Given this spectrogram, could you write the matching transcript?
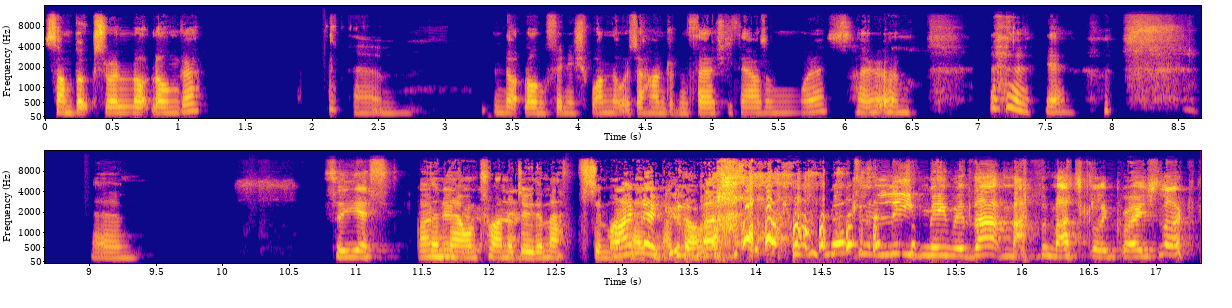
some books are a lot longer. Um, not long finished one that was 130,000 words. So, um, yeah. Um, so yes, I'm and now I'm trying to do the maths in my I'm head. Not gonna you're not going to leave me with that mathematical equation. Like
